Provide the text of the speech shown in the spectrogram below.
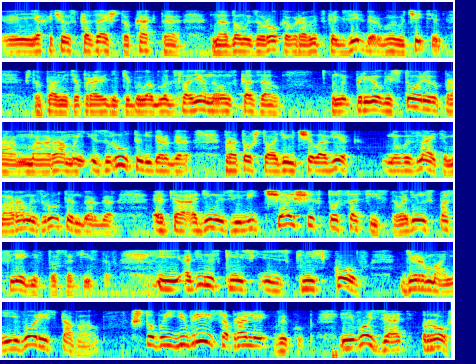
И я хочу сказать, что как-то на одном из уроков Равыцкак Зильбер, мой учитель, что память о праведнике была благословенна, он сказал – он привел историю про Маарама из Рутенберга, про то, что один человек, ну вы знаете, Маарам из Рутенберга – это один из величайших тософистов, один из последних тософистов. И один из, князь, из князьков Германии его арестовал – чтобы евреи собрали выкуп. И его зять Рош,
